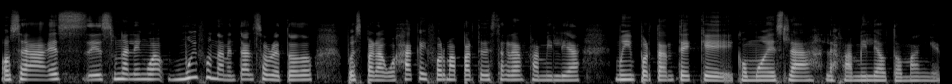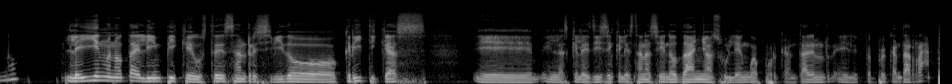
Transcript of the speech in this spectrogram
O sea, es, es, una lengua muy fundamental, sobre todo pues para Oaxaca y forma parte de esta gran familia muy importante que como es la, la familia otomangue, ¿no? Leí en una nota del INPI que ustedes han recibido críticas eh, en las que les dicen que le están haciendo daño a su lengua por cantar, por cantar rap.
